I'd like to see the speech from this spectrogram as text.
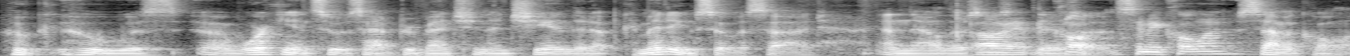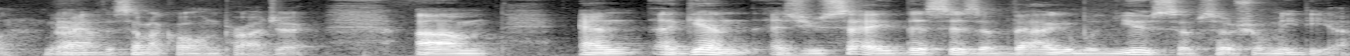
who, who was uh, working in suicide prevention and she ended up committing suicide. And now there's, Oh, a, yeah, the there's col- a semicolon? semicolon, right? Yeah. The semicolon project. Um, and again, as you say, this is a valuable use of social media.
